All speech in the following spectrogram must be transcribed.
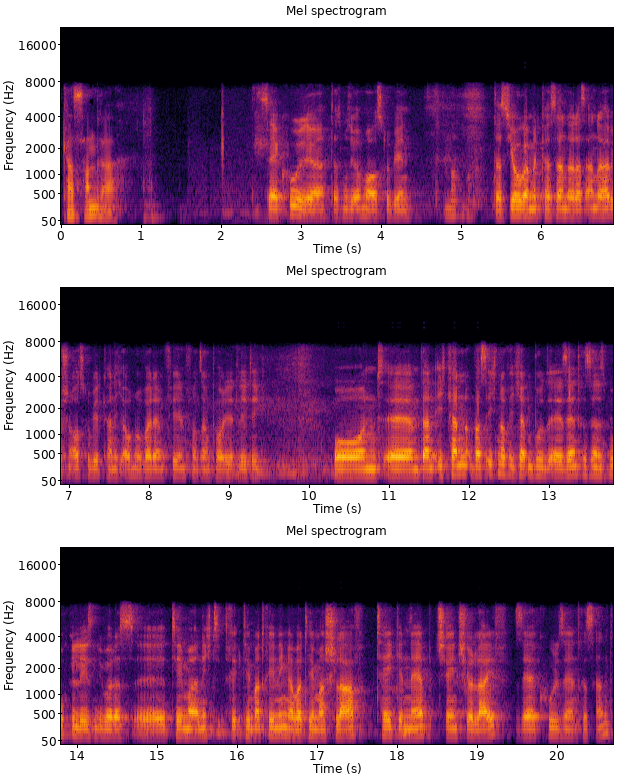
Cassandra. Sehr cool, ja. Das muss ich auch mal ausprobieren. Mach mal. Das Yoga mit Cassandra, das andere habe ich schon ausprobiert, kann ich auch nur weiterempfehlen von St. Pauli Athletik. Und ähm, dann, ich kann, was ich noch, ich habe ein äh, sehr interessantes Buch gelesen über das äh, Thema, nicht Tra Thema Training, aber Thema Schlaf. Take a Nap, Change Your Life. Sehr cool, sehr interessant.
